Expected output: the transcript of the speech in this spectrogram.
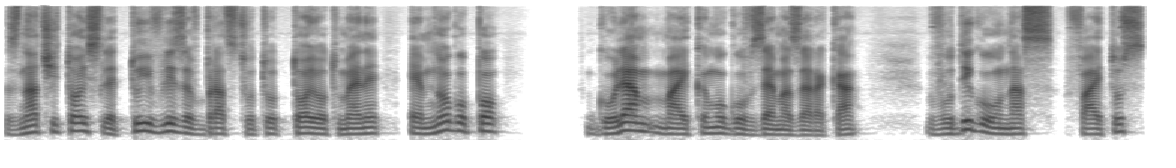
значи той след той влиза в братството, той от мене е много по... Голям майка му го взема за ръка, води го у нас, в Айтос,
